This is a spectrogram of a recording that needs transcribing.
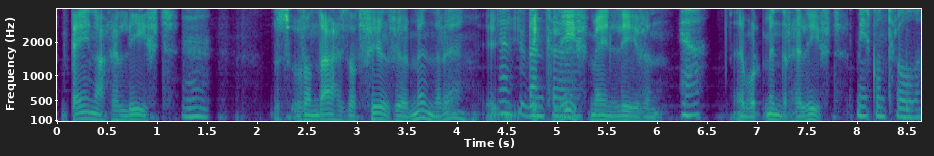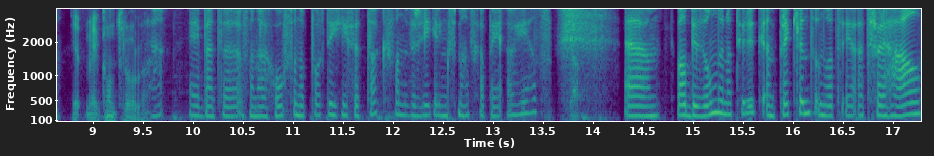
bijna geleefd. Mm. Dus vandaag is dat veel, veel minder. Hè. Ja, ik bent, leef uh, mijn leven. Ja. En er wordt minder geleefd. Meer controle. Je hebt meer controle. Ja. Je bent uh, vandaag hoofd van de Portugese tak van de verzekeringsmaatschappij Ageas. Ja. Um, wel bijzonder natuurlijk en prikkelend, omdat ja, het verhaal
